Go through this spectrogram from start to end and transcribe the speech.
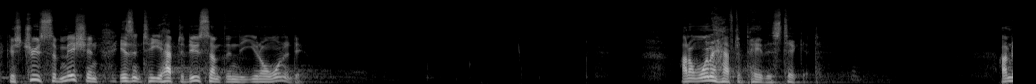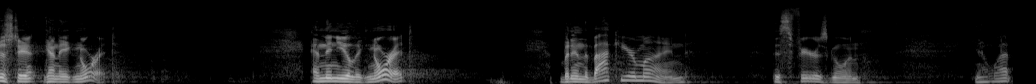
because true submission isn't until you have to do something that you don't want to do. I don't want to have to pay this ticket. I'm just going to ignore it. And then you'll ignore it but in the back of your mind, this fear is going, you know what?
